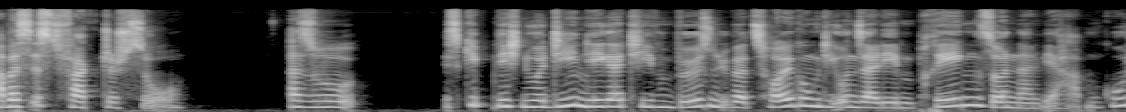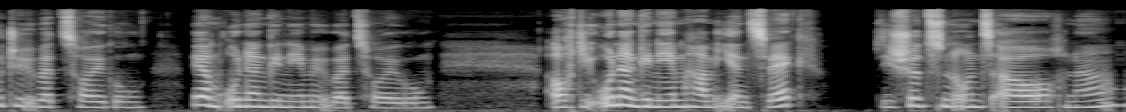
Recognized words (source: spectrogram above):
aber es ist faktisch so. Also es gibt nicht nur die negativen, bösen Überzeugungen, die unser Leben prägen, sondern wir haben gute Überzeugungen, wir haben unangenehme Überzeugungen. Auch die unangenehmen haben ihren Zweck. Sie schützen uns auch, ne?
